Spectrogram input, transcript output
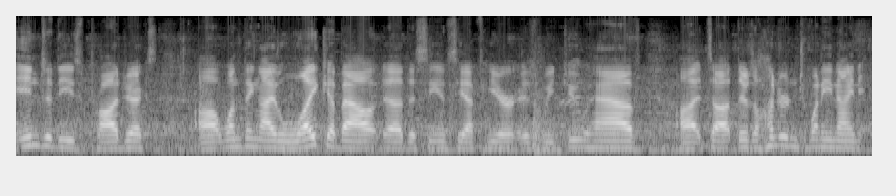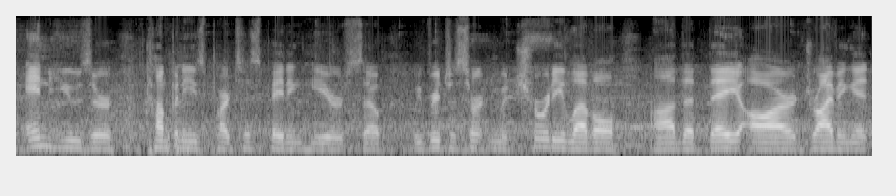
into these projects. Uh, one thing I like about uh, the CNCF here is we do have, there's 129 end user companies participating here, so we've reached a certain maturity level that they are driving it,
